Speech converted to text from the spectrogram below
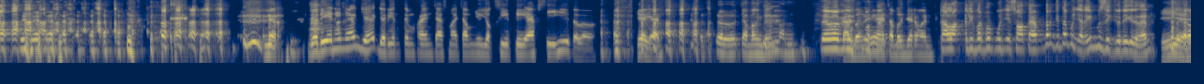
Bener. Jadi ini aja, jadiin tim franchise macam New York City FC gitu loh. Iya kan? Betul, cabang Jerman. Cabang, cabang iya, cabang Jerman. Kalau Liverpool punya Southampton, kita punya Leipzig gitu, gitu kan? Iya.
